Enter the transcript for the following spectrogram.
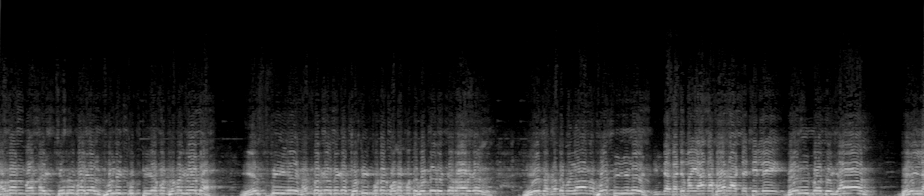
அரண்மனை சிறுவயல் புலிக்குட்டியம்மன் துணையோட எஸ்பிஏ நண்பர்கள் மிக துடிப்புடன் வலம் வந்து கொண்டிருக்கிறார்கள். இந்த கடுமையான போட்டியிலே இந்த கடுமையான போராட்டத்திலே வெல்வது யார்? வெல்ல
